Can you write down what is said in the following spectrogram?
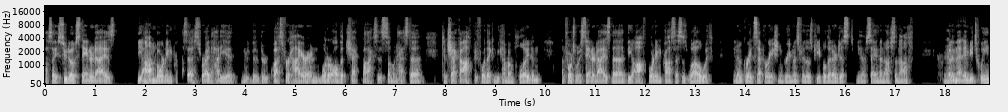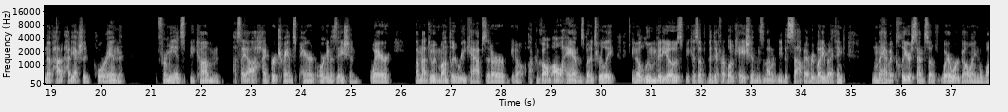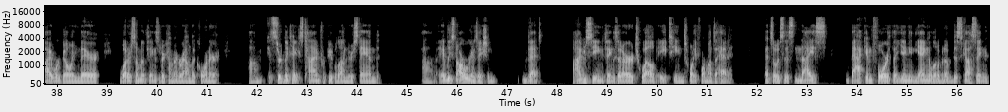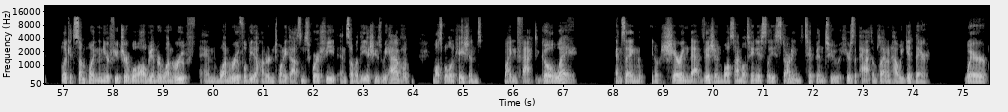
I'll say pseudo standardized the mm-hmm. onboarding process, right? How do you the, the, request for hire and what are all the check boxes someone has to to check off before they can become employed? And unfortunately, standardize the the offboarding process as well with you know great separation agreements for those people that are just you know saying enough's enough Mm-hmm. but in that in between of how, how do you actually pour in for me it's become i'll say a hyper transparent organization where i'm not doing monthly recaps that are you know i can call them all hands but it's really you know loom videos because of the different locations and i don't need to stop everybody but i think when they have a clear sense of where we're going why we're going there what are some of the things that are coming around the corner um, it certainly takes time for people to understand uh, at least in our organization that i'm seeing things that are 12 18 24 months ahead. And so it's this nice back and forth a yin and yang a little bit of discussing look at some point in the near future we'll all be under one roof and one roof will be 120000 square feet. And some of the issues we have of multiple locations might in fact go away and saying you know sharing that vision while simultaneously starting to tip into here's the path and plan on how we get there where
